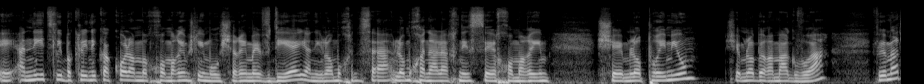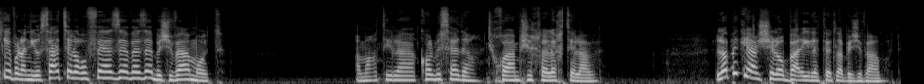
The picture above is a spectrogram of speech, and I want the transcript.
אה, אני אצלי בקליניקה, כל החומרים שלי מאושרים FDA, אני לא מוכנה, לא מוכנה להכניס אה, חומרים שהם לא פרימיום, שהם לא ברמה גבוהה. והיא אומרת לי, אבל אני עושה אצל הרופא הזה והזה ב-700. אמרתי לה, הכל בסדר, את יכולה להמשיך ללכת אליו. לא בגלל שלא בא לי לתת לה ב-700,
